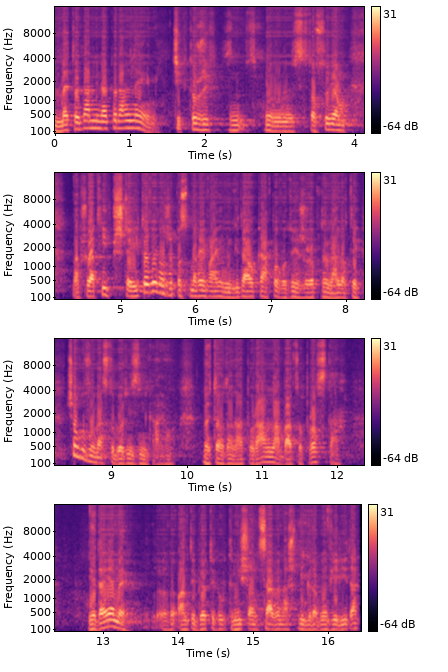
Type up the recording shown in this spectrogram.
metodami naturalnymi. Ci, którzy stosują na przykład hit pszczeli, to wiedzą, że posmarowanie migdałka powoduje, że ropne naloty w ciągu 12 godzin znikają. Metoda naturalna, bardzo prosta. Nie dajemy antybiotyków, które niszczą cały nasz mikrobiom w jelitach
